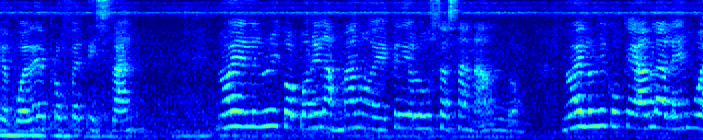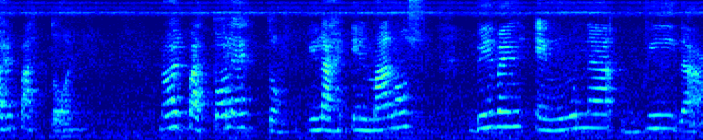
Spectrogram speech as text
que puede profetizar. No es el único que pone las manos, es que Dios lo usa sanando. No es el único que habla lengua, es el pastor. No, el pastor esto. Y las hermanos viven en una vida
